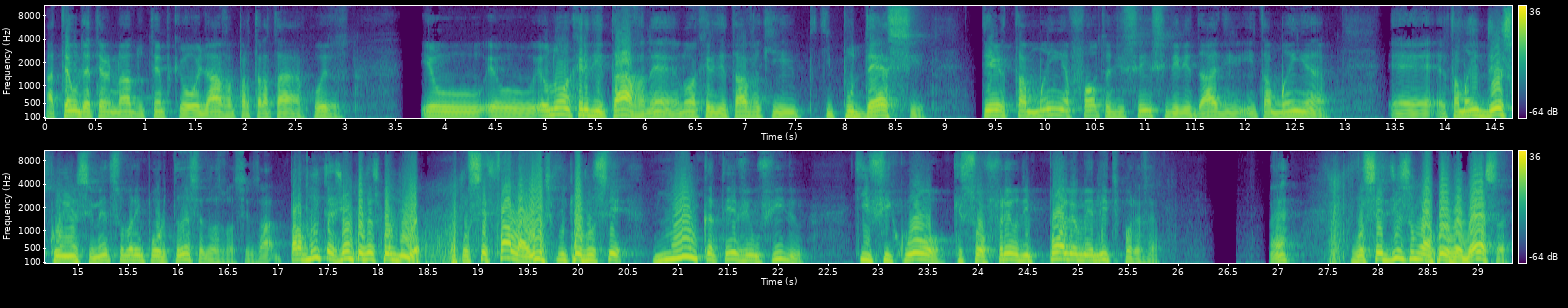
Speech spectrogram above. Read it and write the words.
até um determinado tempo que eu olhava para tratar coisas, eu, eu, eu não acreditava, né? Eu não acreditava que, que pudesse ter tamanha falta de sensibilidade e tamanha, é, tamanho desconhecimento sobre a importância das vacinas. Ah, Para muita gente eu respondia, você fala isso porque você nunca teve um filho que ficou, que sofreu de poliomielite, por exemplo. Né? Você diz uma coisa dessa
